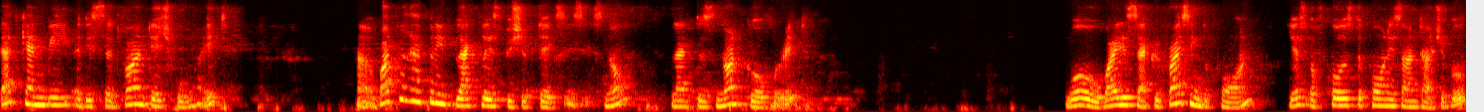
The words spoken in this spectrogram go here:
That can be a disadvantage for white. Uh, what will happen if black plays bishop takes e6? No, black does not go for it. Whoa, white is sacrificing the pawn. Yes, of course, the pawn is untouchable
